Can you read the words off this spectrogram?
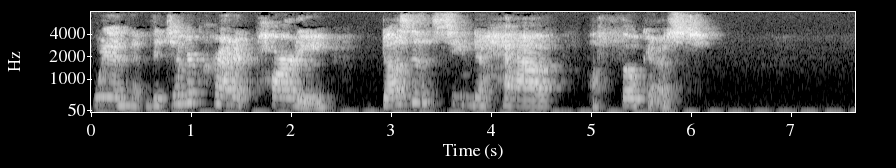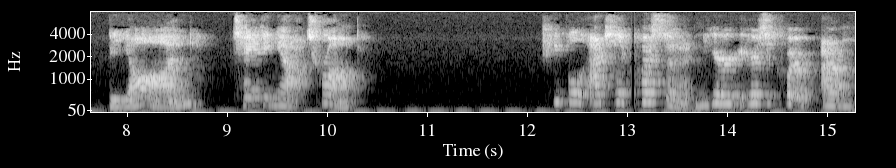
when the Democratic Party doesn't seem to have a focus beyond taking out Trump, people actually question it. And here, here's a quote um,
